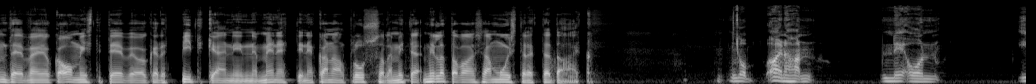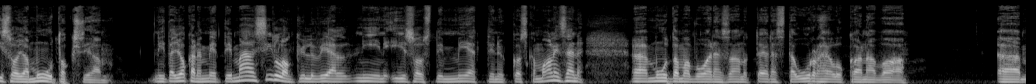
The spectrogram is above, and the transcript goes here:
MTV, joka omisti TV-oikeudet pitkään, niin menetti ne Kanal Plusalle. Mitä, millä tavalla sä muistelet tätä aikaa? No ainahan ne on isoja muutoksia. Niitä jokainen miettii. Mä en silloin kyllä vielä niin isosti miettinyt, koska mä olin sen ä, muutaman vuoden saanut tehdä sitä urheilukanavaa – Ähm,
